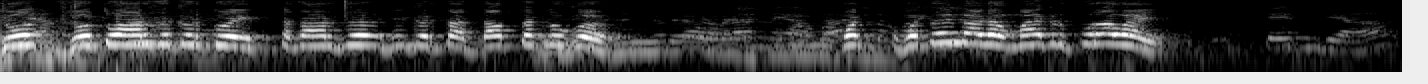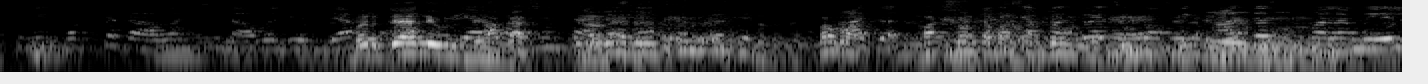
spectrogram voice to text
जो जो तो अर्ज करतोय त्याचा अर्ज हे करतात दाबतात लोक. होतंय मॅडम माझ्याकडे पुरावा आहे. पेन द्या. तुम्ही फक्त गावांची नावं लिहून द्या. बरं, द्या लिहून द्या. आज पाटील साहेबांना पत्र देते. आजच. पत्राची कॉपी आजच तुम्हाला मिळेल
